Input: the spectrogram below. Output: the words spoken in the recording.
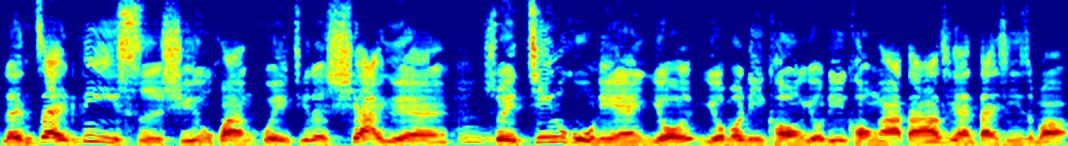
人在历史循环轨迹的下缘，嗯所以金虎年有有没有利空？有利空啊！大家现在担心什么？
